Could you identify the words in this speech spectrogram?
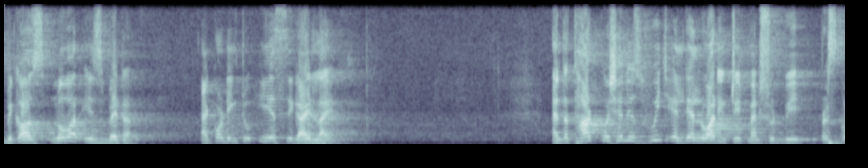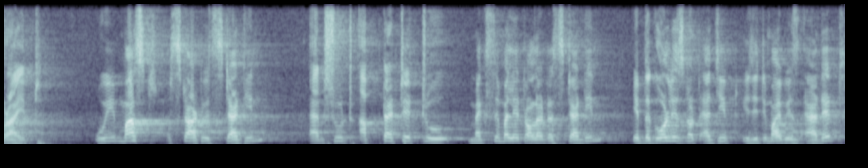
because lower is better according to ESC guideline. And the third question is which LDL lowering treatment should be prescribed? We must start with statin and should uptitrate to maximally tolerated statin. If the goal is not achieved, ezetimibe is added.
